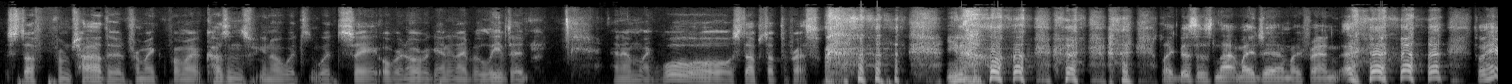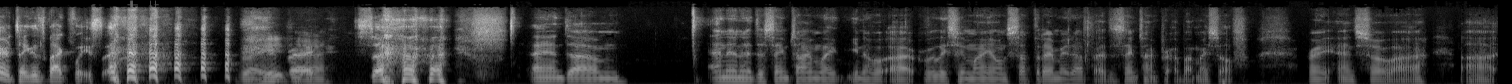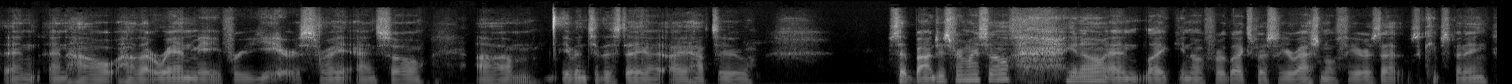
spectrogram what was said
stuff from childhood from my from my cousins, you know, would would say over and over again, and I believed it. And I'm like, whoa, whoa stop, stop the press. you know, like this is not my jam, my friend. so here, take this back, please. right. Right. Yeah. So, and um, and then at the same time, like you know, uh, releasing my own stuff that I made up at the same time about myself right? And so, uh, uh, and and how how that ran me for years, right? And so, um, even to this day, I, I have to set boundaries for myself, you know, and like you know, for like especially irrational fears that keep spinning,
